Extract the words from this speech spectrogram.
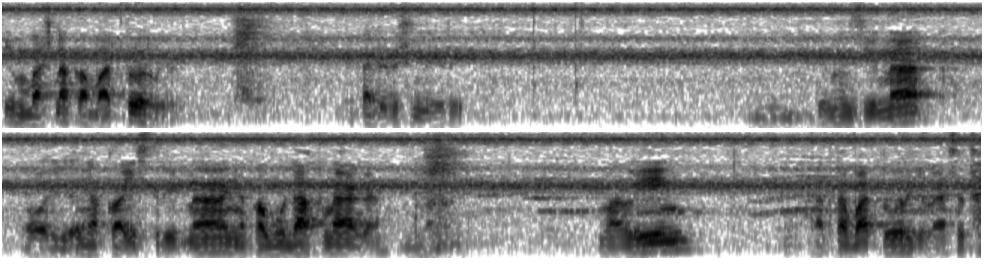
imbasna ka batur gitu. Teka diri sendiri. hmm. Tinu zina oh iya nyaka istrina, nyaka budakna kan. Hmm. Maling harta batur jelas itu.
